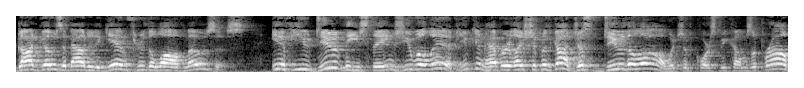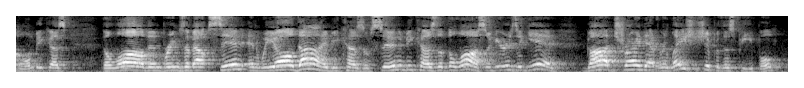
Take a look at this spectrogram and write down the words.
God goes about it again through the law of Moses. If you do these things, you will live. You can have a relationship with God. Just do the law, which of course becomes a problem because the law then brings about sin and we all die because of sin and because of the law. So here's again God trying to have relationship with his people,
